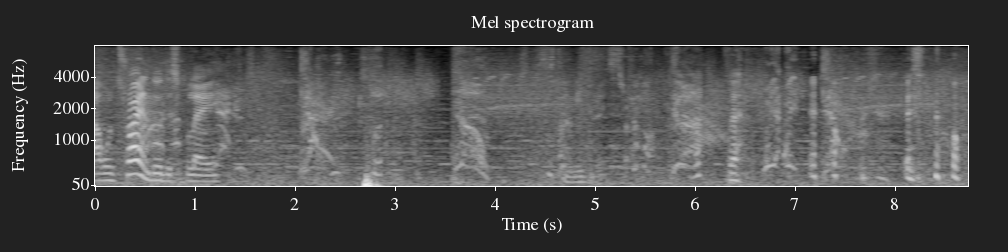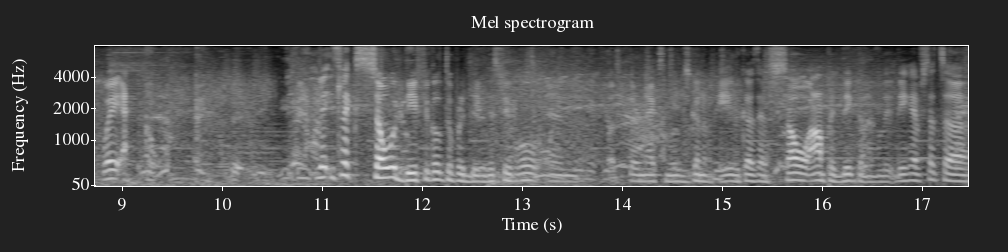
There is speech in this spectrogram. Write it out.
I will try and do this play. This is the mid-range strike. There's no way. I- It's like so difficult to predict these people and what their next move is gonna be because they're so unpredictable. They have such a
